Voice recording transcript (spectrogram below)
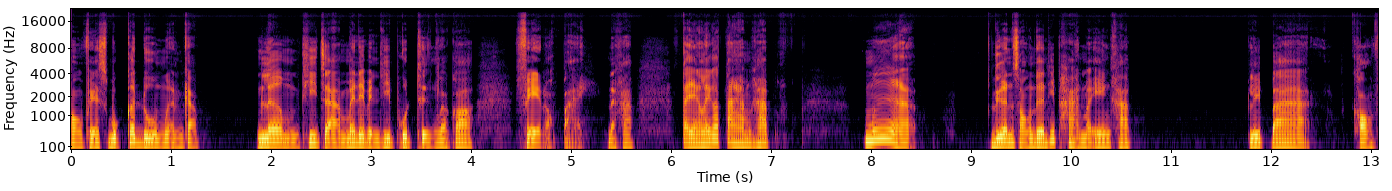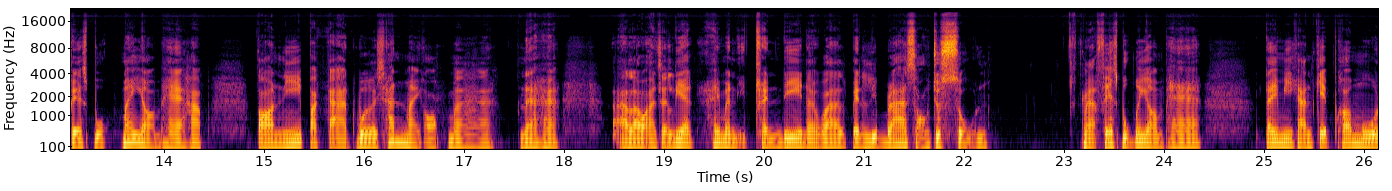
ของ Facebook ก็ดูเหมือนกับเริ่มที่จะไม่ได้เป็นที่พูดถึงแล้วก็เฟดออกไปนะครับ แต่อย่างไรก็ตามครับ เมื่อเดือนสองเดือนที่ผ่านมาเองครับลิบราของ Facebook ไม่ยอมแพ้ครับ ตอนนี้ประกาศเวอร์ชั่นใหม่ออกมานะฮะเราอาจจะเรียกให้มันเทรนดี้หน่อยว่าเป็น Libra 2.0 นะ Facebook ไม่ยอมแพ้ ได้มีการเก็บข้อมูล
